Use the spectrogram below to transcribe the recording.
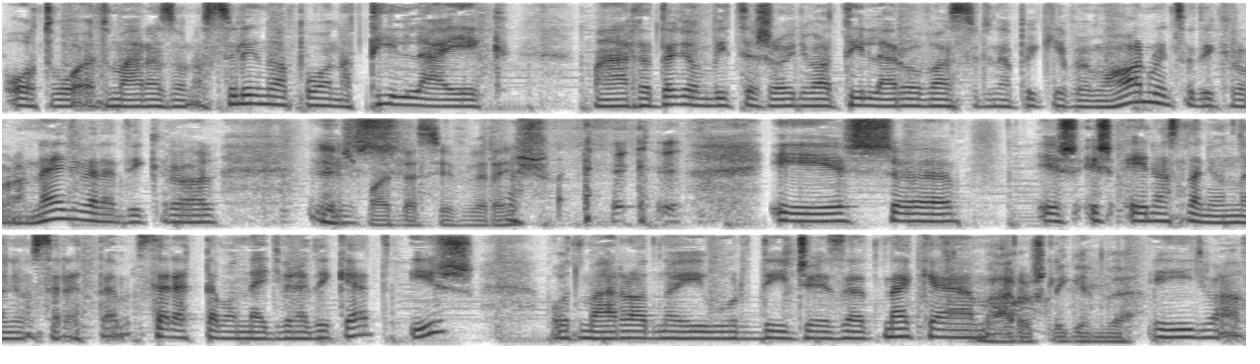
ott volt már azon a szülinapon, a Tilláék, már, tehát nagyon vicces, hogy van a Tilláról van szülinapi képem a 30-ról, a 40-ről. És, és majd lesz jövőre is. és, és, és én azt nagyon-nagyon szerettem. Szerettem a 40 is, ott már Radnai úr DJ-zett nekem. Városligetbe. Így van.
